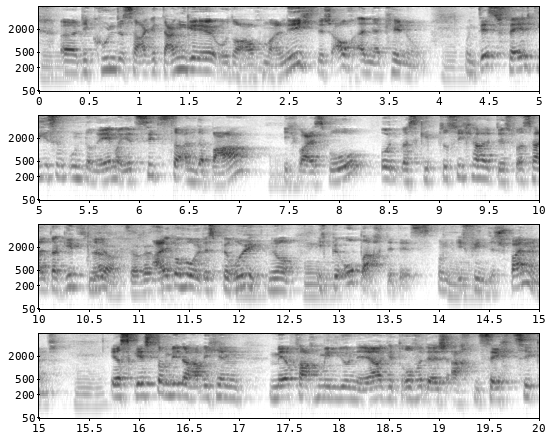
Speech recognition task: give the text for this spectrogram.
Mhm. Äh, die Kunde sagen Danke oder auch mal nicht. Das ist auch Anerkennung. Mhm. Und das fehlt diesem Unternehmer. Jetzt sitzt er an der Bar, ich weiß wo, und was gibt er sich halt? Das, was halt da gibt. Ne? Ja, Alkohol, das beruhigt. Nur, mhm. ich beobachte das und ich finde es spannend. Erst gestern wieder habe ich einen mehrfach Millionär getroffen, der ist 68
